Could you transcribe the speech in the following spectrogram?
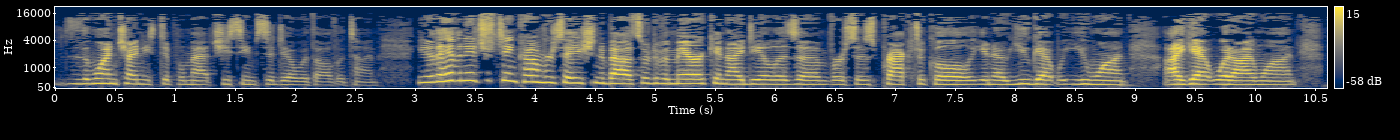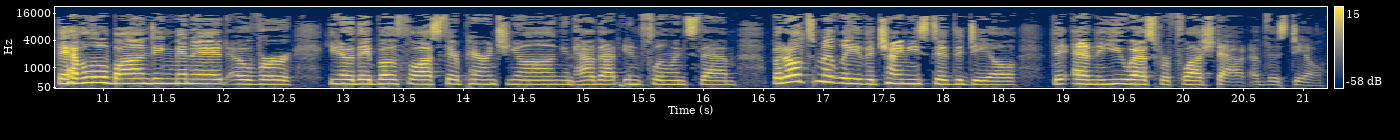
the one Chinese diplomat she seems to deal with all the time. You know, they have an interesting conversation about sort of American idealism versus practical. You know, you get what you want, I get what I want. They have a little bonding minute over. You know, they both lost their parents young and how that influenced them. But ultimately, the Chinese did the deal the, and the U.S. were flushed out of this deal.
